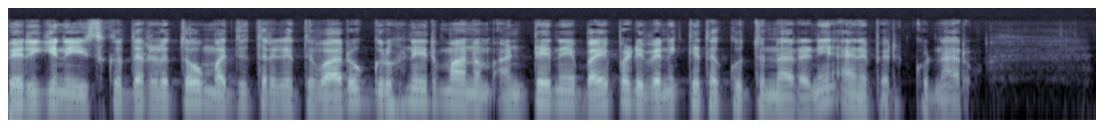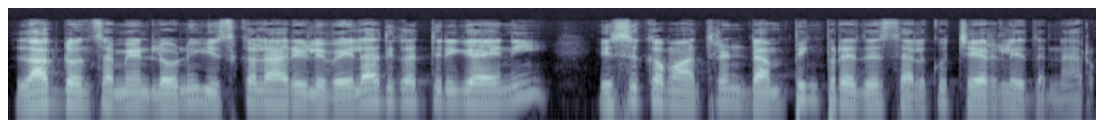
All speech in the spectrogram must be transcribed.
పెరిగిన ఇసుక ధరలతో మధ్యతరగతి వారు గృహ నిర్మాణం అంటేనే భయపడి వెనక్కి తగ్గుతున్నారని ఆయన పేర్కొన్నారు. లాక్డౌన్ సమయంలోనూ ఇసుక లారీలు వేలాదిగా తిరిగాయని ఇసుక మాత్రం డంపింగ్ ప్రదేశాలకు చేరలేదన్నారు.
